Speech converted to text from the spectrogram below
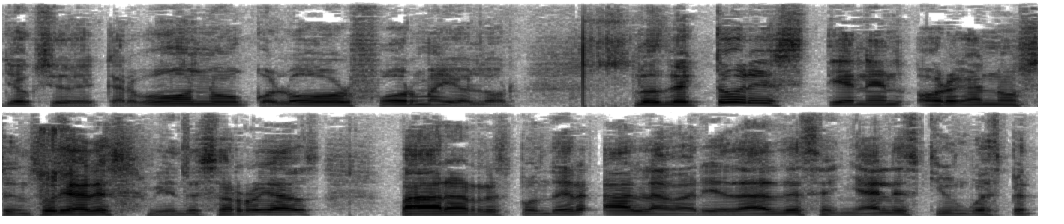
dióxido de carbono, color, forma y olor. Los vectores tienen órganos sensoriales bien desarrollados para responder a la variedad de señales que un huésped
